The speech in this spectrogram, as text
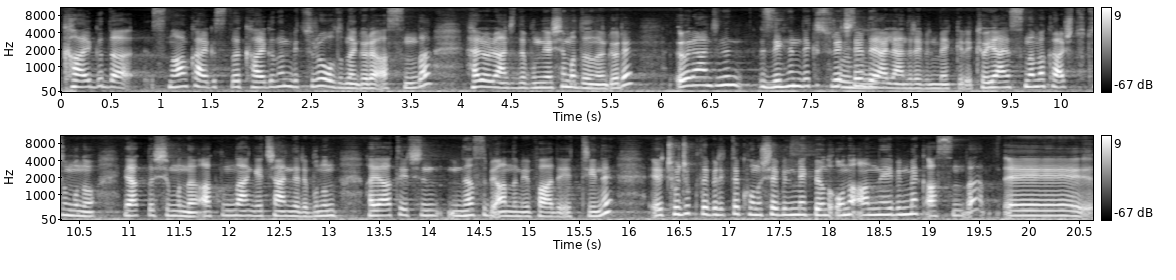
kaygı da sınav kaygısı da kaygının bir türü olduğuna göre aslında her öğrenci de bunu yaşamadığına göre öğrencinin zihnindeki süreçleri değerlendirebilmek gerekiyor. Yani sınava karşı tutumunu, yaklaşımını, aklından geçenleri, bunun hayatı için nasıl bir anlam ifade ettiğini e, çocukla birlikte konuşabilmek ve onu, onu anlayabilmek aslında e,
